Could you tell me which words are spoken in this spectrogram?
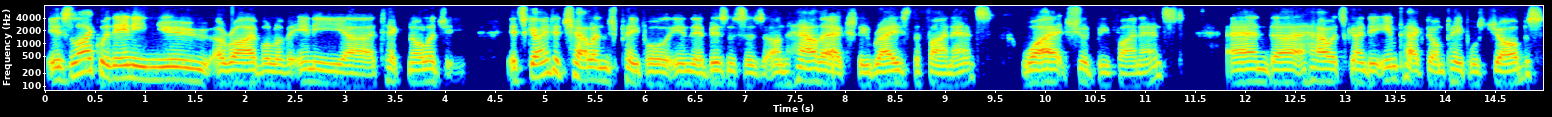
is like with any new arrival of any uh, technology, it's going to challenge people in their businesses on how they actually raise the finance, why it should be financed, and uh, how it's going to impact on people's jobs,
